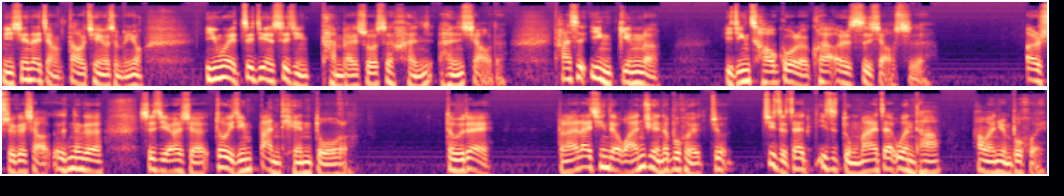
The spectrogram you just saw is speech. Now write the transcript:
你现在讲道歉有什么用？因为这件事情坦白说是很很小的，他是硬盯了，已经超过了快二十四小时，二十个小那个十几二十都已经半天多了，对不对？本来赖清德完全都不回，就记者在一直堵麦在问他，他完全不回，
